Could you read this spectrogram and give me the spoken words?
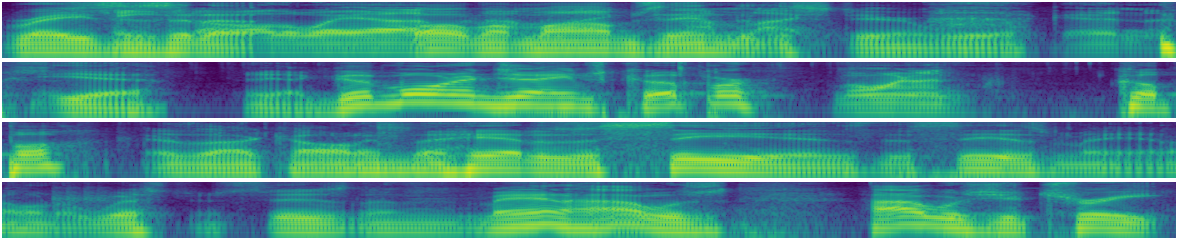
raises it up all the way up. Oh, my I'm mom's like- I'm into like, the steering wheel. "Ah, Goodness. Yeah, yeah. Good morning, James Cooper. Morning. Cooper, as I call him, the head of the Sizz, the Sizz man on the Western Sizzlin. Man, how was how was your treat?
